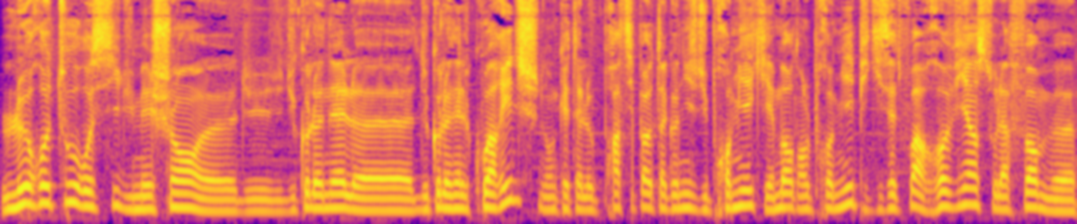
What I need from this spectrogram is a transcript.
le retour aussi du méchant euh, du, du colonel euh, du colonel Quaritch, donc qui était le principal antagoniste du premier, qui est mort dans le premier, puis qui cette fois revient sous la forme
